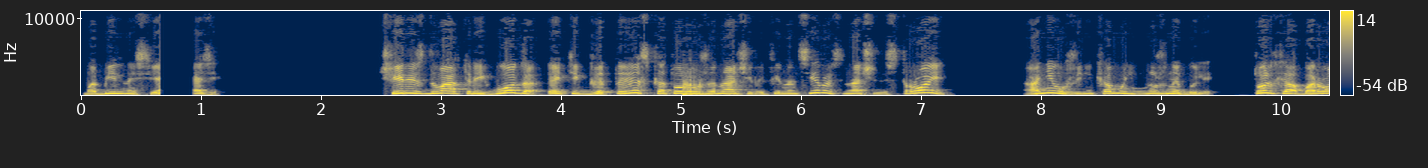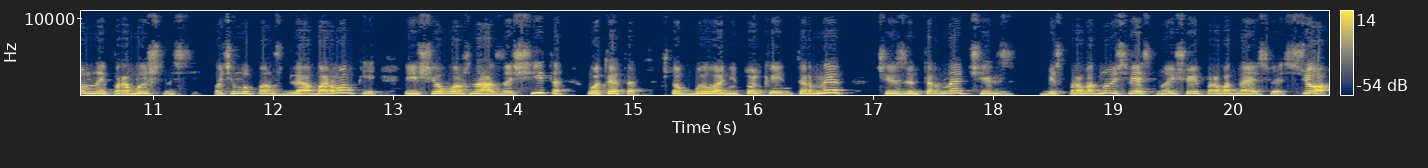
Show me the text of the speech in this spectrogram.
мобильной связи. Через 2-3 года эти ГТС, которые уже начали финансировать, начали строить, они уже никому не нужны были. Только оборонной промышленности. Почему? Потому что для оборонки еще важна защита, вот это, чтобы было не только интернет, через интернет, через беспроводную связь, но еще и проводная связь. Все.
